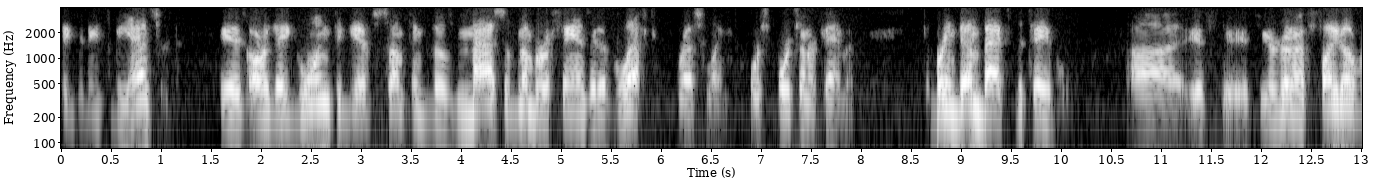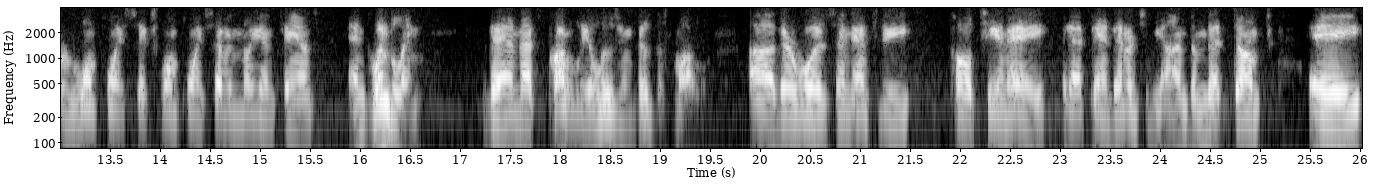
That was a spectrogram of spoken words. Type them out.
think that needs to be answered is, are they going to give something to those massive number of fans that have left wrestling? or sports entertainment to bring them back to the table. Uh, if, if you're going to fight over 1.6, 1.7 million fans and dwindling, then that's probably a losing business model. Uh, there was an entity called TNA that had Panda Energy behind them that dumped a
